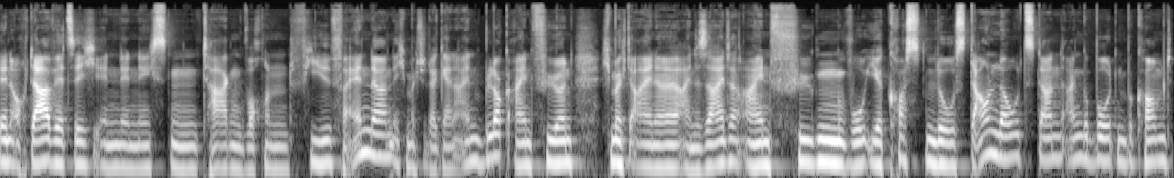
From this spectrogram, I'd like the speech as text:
denn auch da wird sich in den nächsten Tagen, Wochen viel verändern. Ich möchte da gerne einen Blog einführen. Ich möchte eine, eine Seite einfügen, wo ihr kostenlos Downloads dann angeboten bekommt.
